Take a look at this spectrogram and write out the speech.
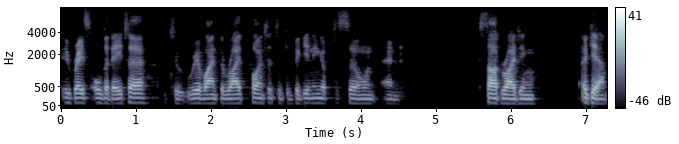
erase all the data, to rewind the write pointer to the beginning of the zone, and start writing again.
